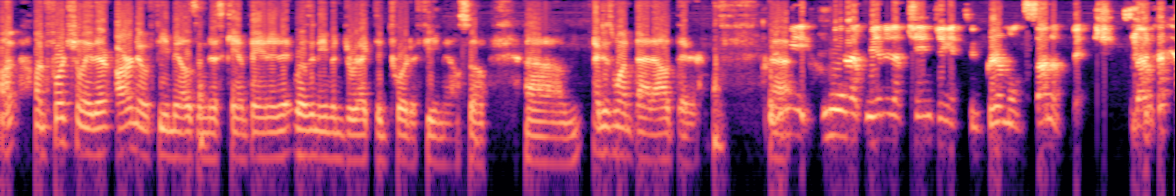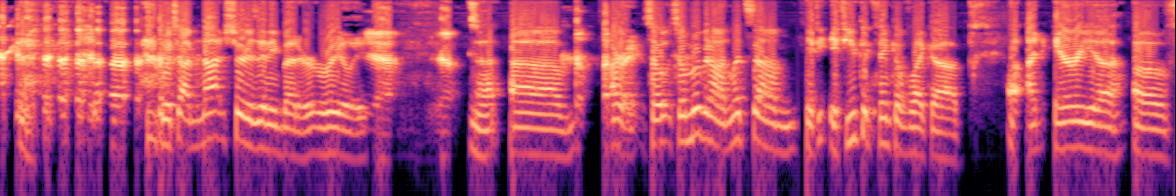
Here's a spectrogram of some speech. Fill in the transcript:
unfortunately, there are no females in this campaign, and it wasn't even directed toward a female. So um, I just want that out there. Uh, we, we, ended up, we ended up changing it to Grimold, son of bitch. So was, which I'm not sure is any better, really. yeah. Uh, um, all right, so so moving on. Let's um, if if you could think of like a, a an area of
